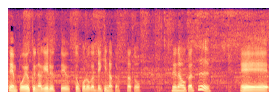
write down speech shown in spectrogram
テンポよく投げるっていうところができなかったと。でなおかつ、え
